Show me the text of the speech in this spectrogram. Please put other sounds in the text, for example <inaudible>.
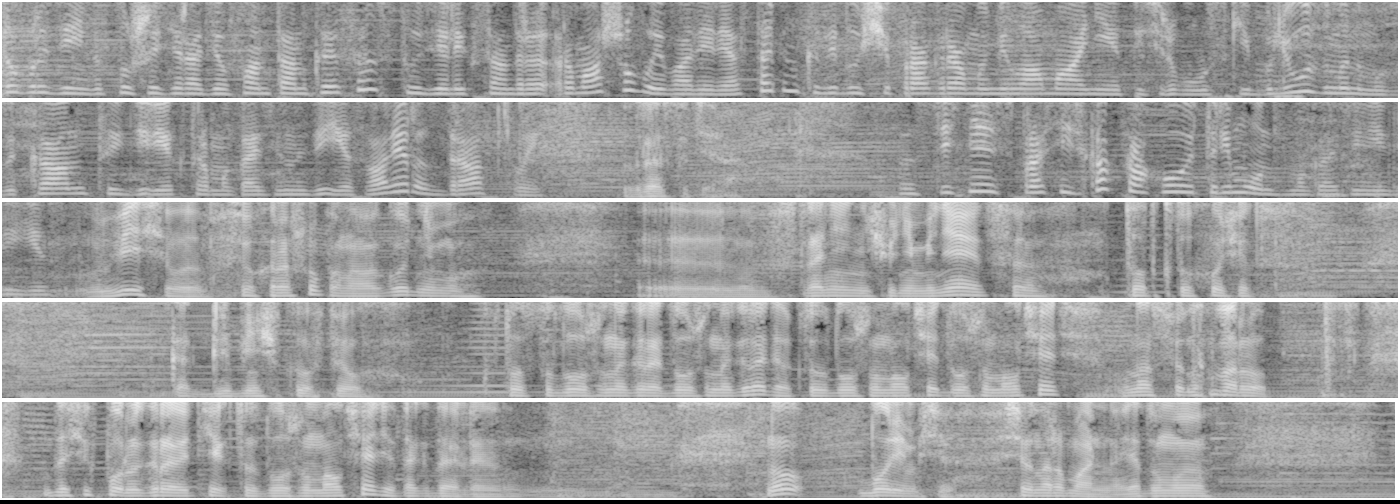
Добрый день, вы слушаете радио Фонтанка FM в студии Александр Ромашов и Валерий Остапенко, ведущий программы «Меломания», петербургский блюзмен, музыкант и директор магазина «Диез». Валера, здравствуй. Здравствуйте. Стесняюсь спросить, как проходит ремонт в магазине «Диез»? Весело, все хорошо по-новогоднему. Э, В стране ничего не меняется. Тот, кто хочет, как Гребенщиков пел, тот, кто должен играть, должен играть, а кто должен молчать, должен молчать. У нас все наоборот. <laughs> До сих пор играют те, кто должен молчать и так далее. Ну, боремся, все нормально. Я думаю,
